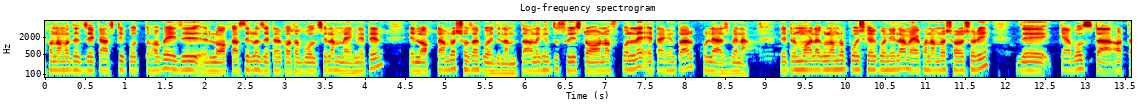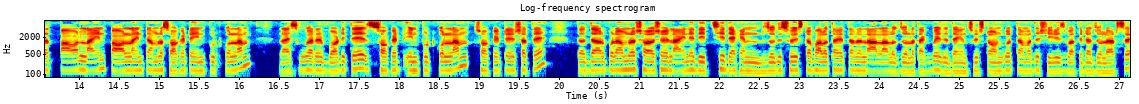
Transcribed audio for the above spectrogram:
এখন আমাদের যে কাজটি করতে হবে, এই যে লক আছিল যেটার কথা বলছিলাম ম্যাগনেটের এই লকটা আমরা সোজা করে দিলাম। তাহলে কিন্তু সুইচটা অন অফ করলে এটা কিন্তু আর খুলে আসবে না। তো এটার ময়লাগুলো আমরা পরিষ্কার করে নিলাম। এখন আমরা সরাসরি যে কেবলসটা অর্থাৎ পাওয়ার লাইন পাওয়ার লাইনটা আমরা সকেটে ইনপুট করলাম। রাইস কুকারের বডিতে সকেট ইনপুট করলাম। সকেটের সাথে তো দেওয়ার পরে আমরা সরাসরি লাইনে দিচ্ছি। দেখেন, যদি সুইচটা ভালো থাকে, তাহলে লাল আলো জ্বলে থাকবে। যে দেখেন, সুইচটা অন করতে আমাদের সিরিজ বাতিটা জ্বলে আসছে।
